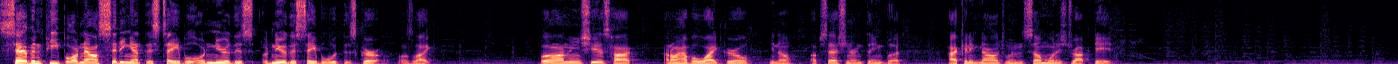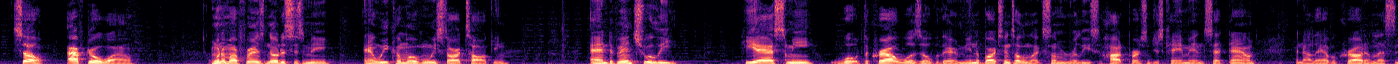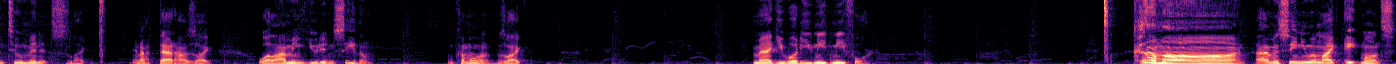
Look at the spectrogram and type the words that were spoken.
Seven people are now sitting at this table or near this or near this table with this girl. I was like, well, I mean, she is hot. I don't have a white girl, you know, obsession or anything, but I can acknowledge when someone is dropped dead. So, after a while, one of my friends notices me, and we come over and we start talking. And eventually, he asked me what the crowd was over there. Me and the bartender told him, like, some really hot person just came in, sat down, and now they have a crowd in less than two minutes. Like, they're not that. I was like, well, I mean, you didn't see them. Well, come on. I was like, Maggie, what do you need me for? Come on. I haven't seen you in like eight months.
